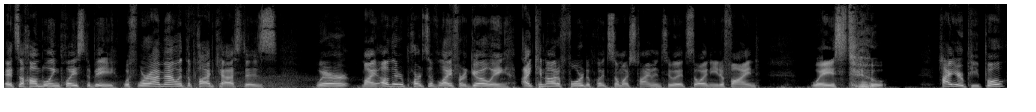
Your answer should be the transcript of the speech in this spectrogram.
it's a humbling place to be. With where I'm at with the podcast is where my other parts of life are going, I cannot afford to put so much time into it. So I need to find ways to hire people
